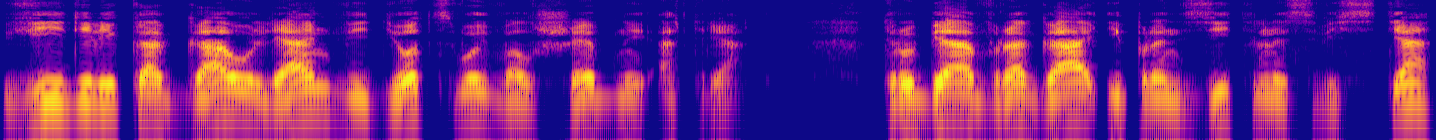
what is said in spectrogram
видели, как Гао Лянь ведет свой волшебный отряд. Трубя врага и пронзительно свистя,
